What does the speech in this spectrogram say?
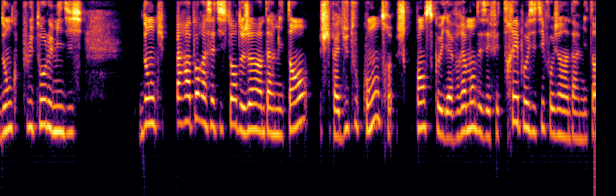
Donc plutôt le midi. Donc, par rapport à cette histoire de jeûne intermittent, je suis pas du tout contre. Je pense qu'il y a vraiment des effets très positifs au jeûne intermittent.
